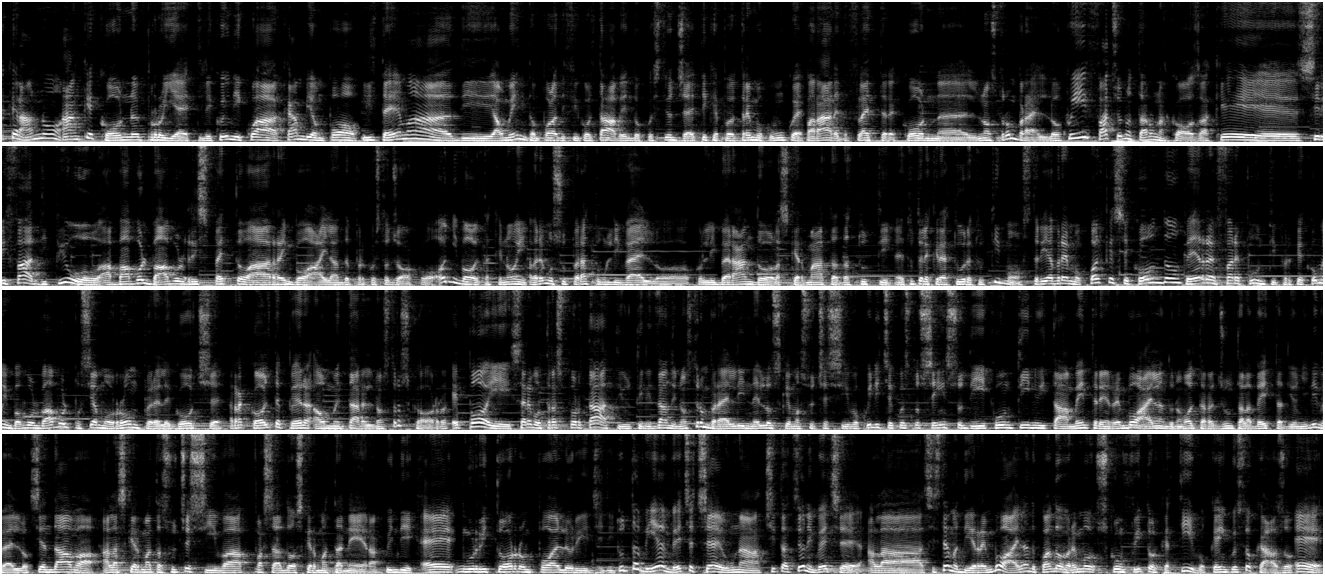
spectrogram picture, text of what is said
attaccheranno anche con proiettili, quindi qua cambia un po' il tema, di, aumenta un po' la difficoltà avendo questi oggetti che potremo comunque parare, deflettere con eh, il nostro ombrello. Qui faccio notare una cosa che si rifà di più a Bubble Bubble rispetto a Rainbow Island per questo gioco. Ogni volta che noi avremo superato un livello liberando la schermata da tutti, eh, tutte le creature, tutti i mostri, avremo qualche secondo per fare punti perché come in Bubble Bubble possiamo rompere le gocce raccolte per aumentare il nostro score e poi saremo trasportati utilizzando i nostri ombrelli nello schema successivo. Quindi c'è questo senso di continuità, mentre in Rainbow Island una volta raggiunta la vetta di ogni livello si andava alla schermata successiva passando a schermata nera, quindi è un ritorno un po' alle origini. Tuttavia invece c'è una citazione invece al sistema di Rainbow Island quando avremo sconfitto il cattivo, che in questo caso è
